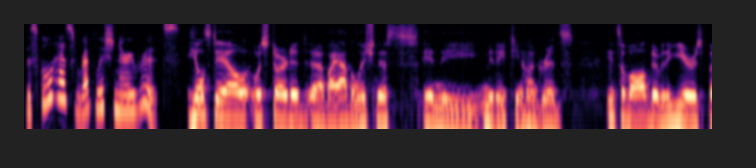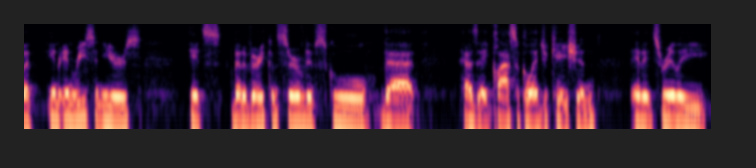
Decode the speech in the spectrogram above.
the school has revolutionary roots. Hillsdale was started uh, by abolitionists in the mid 1800s it's evolved over the years, but in, in recent years, it's been a very conservative school that has a classical education, and it's really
